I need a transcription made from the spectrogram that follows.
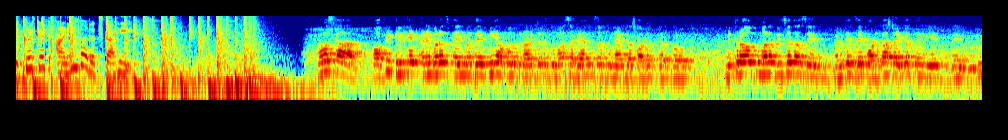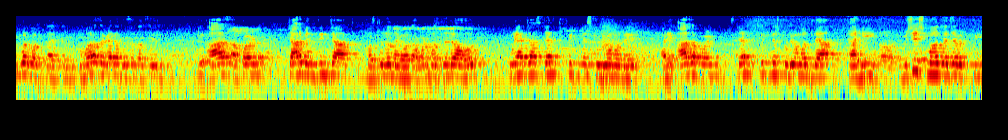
कॉफी क्रिकेट आणि बरच काही. नमस्कार. कॉफी क्रिकेट आणि बरंच काहीमध्ये मी अमोल कराडकर तुम्हा सगळ्यांचं पुन्हा एकदा स्वागत करतो. मित्र तुम्हाला दिसत असेल म्हणजे जे पॉडकास्ट ऐकत नाही आहेत जे यूट्यूबवर बघतायत तर तुम्हाला सगळ्यांना दिसत असेल की आज आपण चार भिंतींच्या आत बसलेलो नाही आहोत. आपण बसलेलो आहोत पुण्याच्या स्टेल्थ फिटनेस स्टुडिओमध्ये आणि आज आपण स्टेल्थ फिटनेस स्टुडिओमधल्या काही विशेष महत्त्वाच्या व्यक्ती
